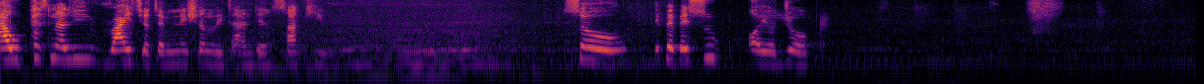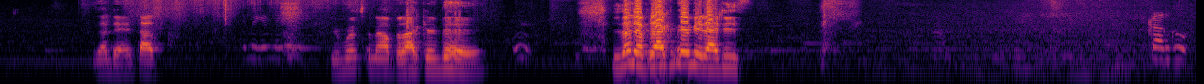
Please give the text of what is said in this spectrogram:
I will personally write your termination letter and then sack you. So, the pepper soup or your job? Is that the entire me, give me, give me. emotional black in there? You don't blackmail me like this. You can go.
